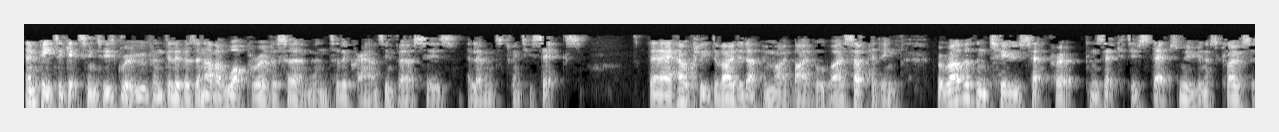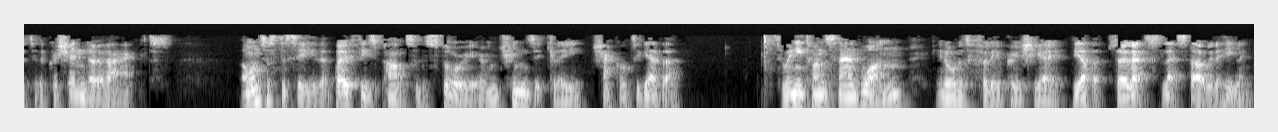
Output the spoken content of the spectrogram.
Then Peter gets into his groove and delivers another whopper of a sermon to the crowds in verses 11 to 26. They're helpfully divided up in my Bible by a subheading, but rather than two separate consecutive steps moving us closer to the crescendo of Acts, I want us to see that both these parts of the story are intrinsically shackled together. So we need to understand one in order to fully appreciate the other. So let's let's start with the healing.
